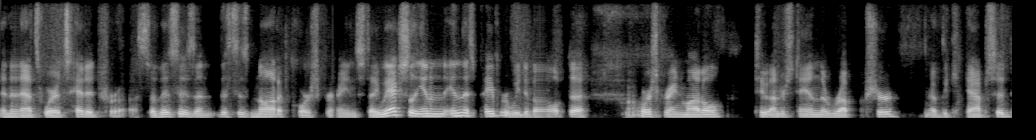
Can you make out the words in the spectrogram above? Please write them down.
And that's where it's headed for us. So this isn't this is not a coarse grain study. We actually in in this paper we developed a coarse grain model to understand the rupture of the capsid.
